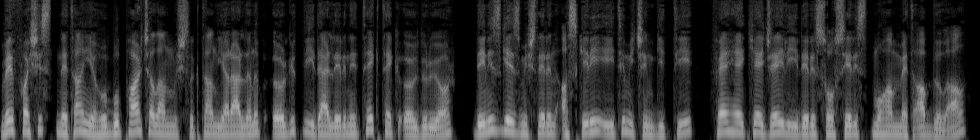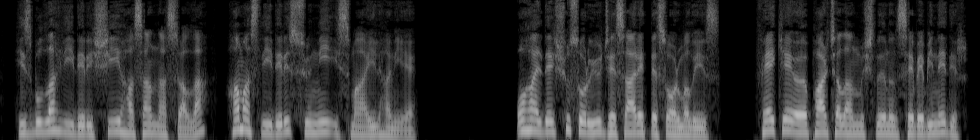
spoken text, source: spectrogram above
Ve faşist Netanyahu bu parçalanmışlıktan yararlanıp örgüt liderlerini tek tek öldürüyor, deniz gezmişlerin askeri eğitim için gittiği, FHKC lideri Sosyalist Muhammed Abdülal, Hizbullah lideri Şii Hasan Nasrallah, Hamas lideri Sünni İsmail Haniye. O halde şu soruyu cesaretle sormalıyız. FKÖ parçalanmışlığının sebebi nedir?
